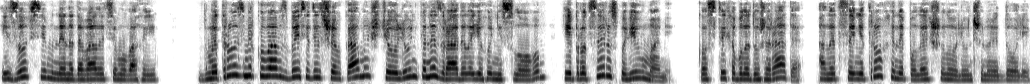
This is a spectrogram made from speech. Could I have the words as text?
і зовсім не надавали цьому ваги. Дмитро зміркував з бесіди з Шевками, що Олюнька не зрадила його ні словом, і про це розповів мамі. Костиха була дуже рада, але це нітрохи не полегшило Олюнчиної долі.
